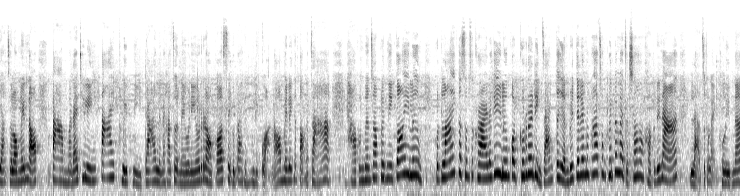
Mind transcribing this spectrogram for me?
อยากจะลองเล่นเนาะตามมาได้ที่ลิงก์ใต้คลิปนี้ได้เลยนะคะ ส่วนในวันนี้เราก็เซกุดบายกันดีกว่าเนาะไม่เล่นกันต่อนะจ้า ถ้าเพื่อนๆชอบคลิปนี้ก็อย่าลืมกดไลค์กด subscribe แล้วก็อย่าลืมกดกระดิ่งแจ้งเตือนเพื่อจะได้ไม่พลาดชมคลิปใหม่ๆจากช่องของเขากันด้วยนะ แล้วเจอกันใหม่คลิปหน้า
